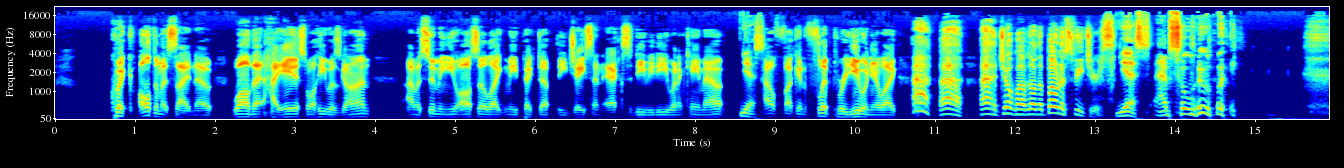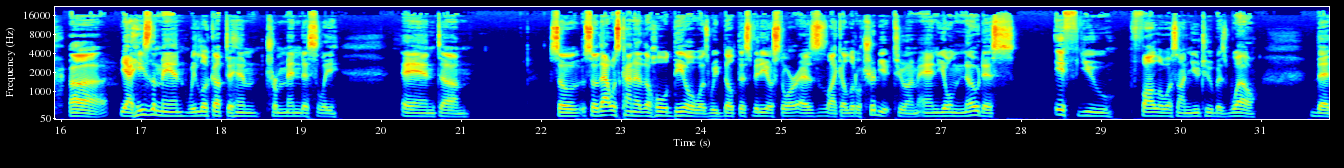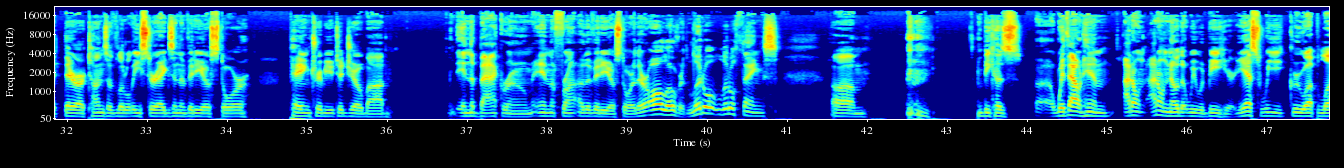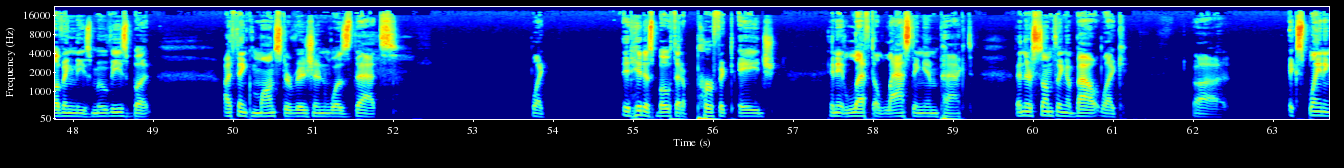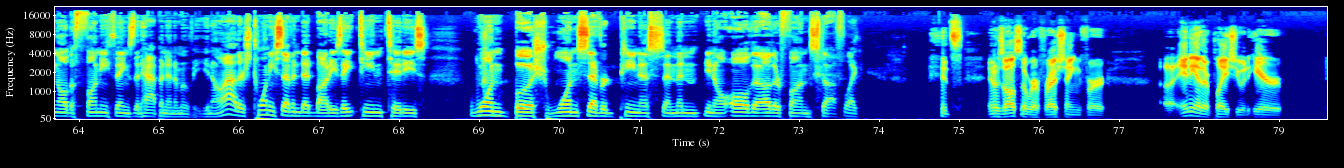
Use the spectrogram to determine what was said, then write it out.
quick ultimate side note: while that hiatus, while he was gone, I'm assuming you also, like me, picked up the Jason X DVD when it came out. yes, How fucking flipped were you? And you're like, ah, ah, ah, Joe Bob's on the bonus features. yes, absolutely. Uh, yeah, he's the man. We look up to him tremendously, and um, so so that was kind of the whole deal. Was we built this video store as like a little tribute to him, and you'll notice if you follow us on YouTube as well that there are tons of little Easter eggs in the video store paying tribute to Joe Bob in the back room, in the front of the video store. They're all over. Little little things. Um because uh, without him, I don't I don't know that we would be here. Yes, we grew up loving these movies, but I think Monster Vision was that like it hit us both at a perfect age and it left a lasting impact. And there's something about like uh explaining all the funny things that happen in a movie. You know, ah, there's 27 dead bodies, 18 titties, one bush, one severed penis, and then you know all the other fun stuff. Like, It's it was also refreshing for uh, any other place you would hear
